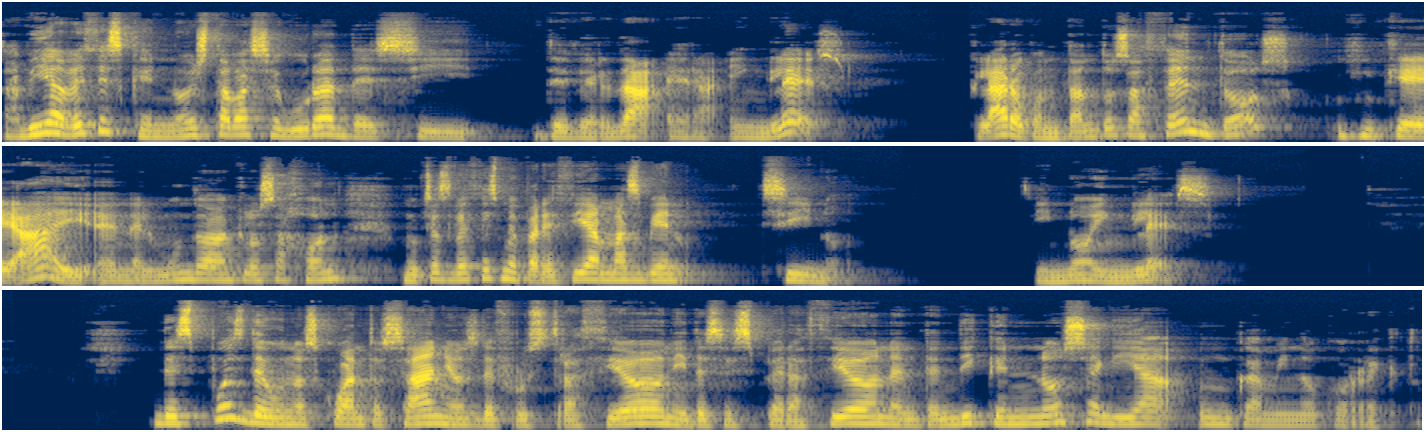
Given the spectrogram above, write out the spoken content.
Había veces que no estaba segura de si de verdad era inglés. Claro, con tantos acentos que hay en el mundo anglosajón, muchas veces me parecía más bien chino y no inglés. Después de unos cuantos años de frustración y desesperación, entendí que no seguía un camino correcto.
